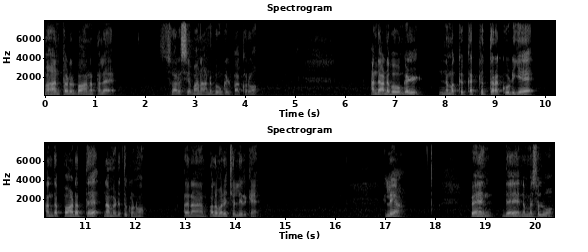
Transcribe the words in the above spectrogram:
மகான் தொடர்பான பல சுவாரஸ்யமான அனுபவங்கள் பார்க்குறோம். அந்த அனுபவங்கள் நமக்கு கற்றுத்தரக்கூடிய அந்த பாடத்தை நாம் எடுத்துக்கணும். அதை நான் பலமுறை சொல்லியிருக்கேன். இல்லையா? இப்போ இந்த நம்ம சொல்லுவோம்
